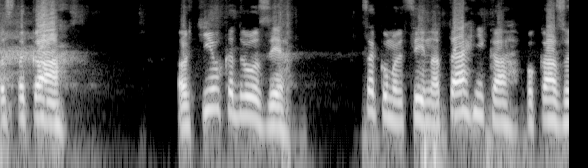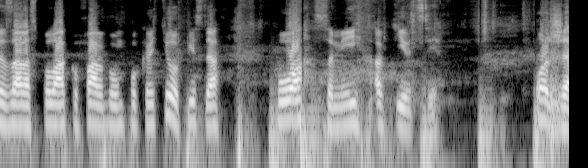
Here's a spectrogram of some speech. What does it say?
Ось така автівка, друзі. Це комерційна техніка. Показую зараз по лаку фарбовому покриттю після по самій автівці. Отже,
